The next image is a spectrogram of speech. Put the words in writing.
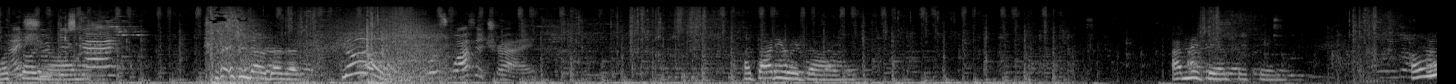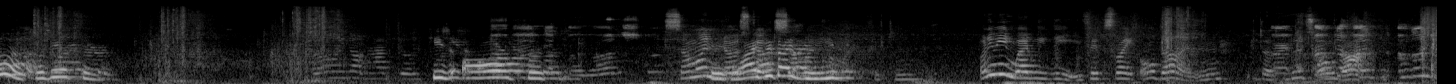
what's can I shoot on? this guy? no, no, no. No! Well, it's worth a try. I thought he would die. I'm gonna dance with him. Oh look, we're dancing. He's all person. A lot of stuff. Someone Wait, knows. Why did you guys leave? What do you mean when we leave? It's like all done. The Alright, loot's all I'm, go- gone. I'm, I'm going to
